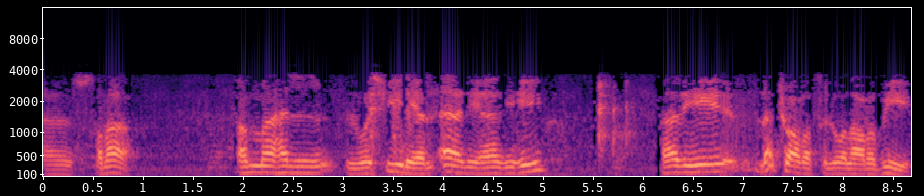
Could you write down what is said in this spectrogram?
الصلاة. أما الوسيلة الآلة هذه هذه لا تعرف في اللغة العربية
